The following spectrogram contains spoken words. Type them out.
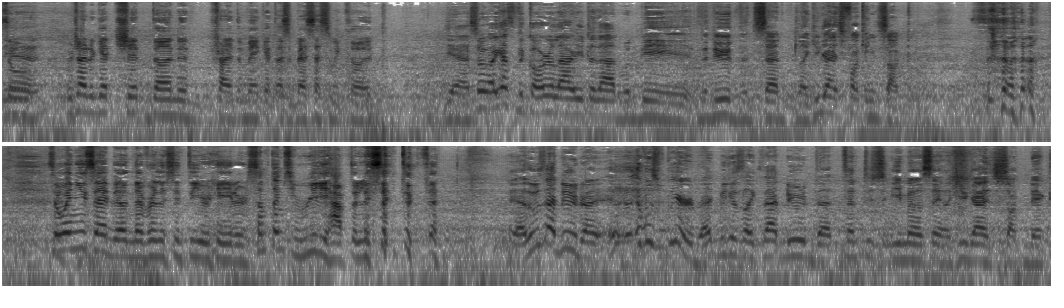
So Yeah. we tried to get shit done and tried to make it as best as we could. Yeah, so I guess the corollary to that would be the dude that said, like, you guys fucking suck. So when you said uh, never listen to your haters, sometimes you really have to listen to them. Yeah, there was that dude, right? It, it was weird, right? Because like that dude that sent us an email saying like you guys suck dick.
